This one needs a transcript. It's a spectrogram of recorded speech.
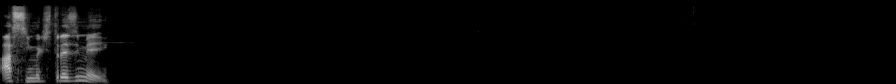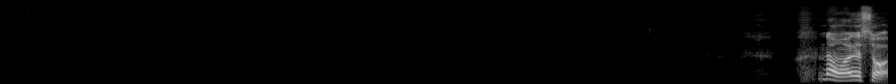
acima de 13,5. Não, olha só,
